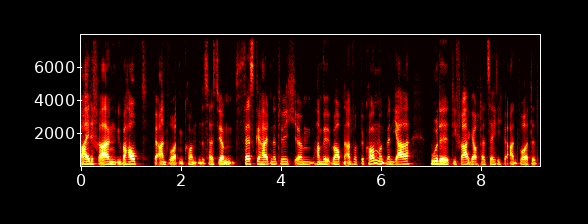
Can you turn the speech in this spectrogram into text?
beide Fragen überhaupt beantworten konnten. Das heißt, wir haben festgehalten, natürlich ähm, haben wir überhaupt eine Antwort bekommen und wenn ja, wurde die Frage auch tatsächlich beantwortet.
